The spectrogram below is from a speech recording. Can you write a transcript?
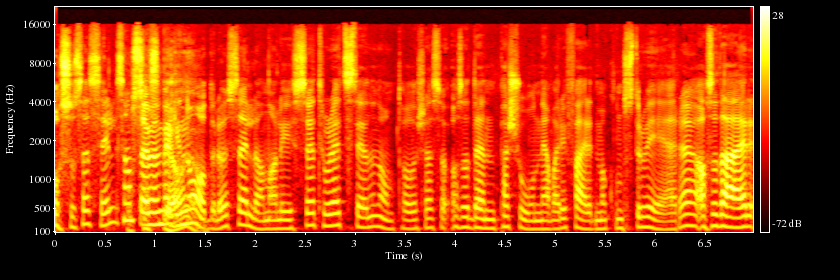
Også seg selv, sant. Også, det er jo en veldig ja, ja. nådeløs selvanalyse. Jeg tror det er et sted hun omtaler seg så Altså den personen jeg var i ferd med å konstruere. Altså det er,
